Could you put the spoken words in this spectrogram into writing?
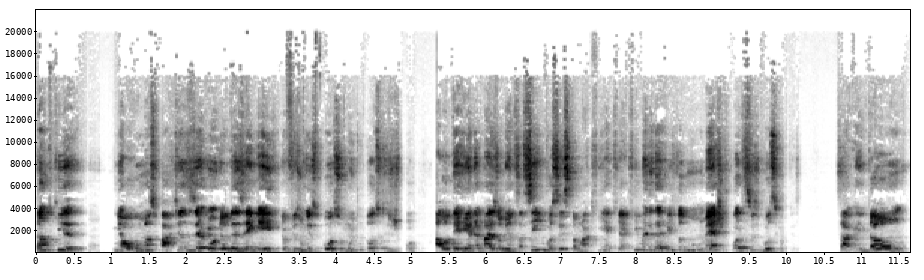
Tanto que em algumas partidas eu, eu, eu, desenhei, eu fiz um esboço muito tosco de tipo, ah, o terreno é mais ou menos assim, vocês estão aqui, aqui, aqui, mas de repente todo mundo mexe, foda-se o esboço que eu fiz. Sabe? Então,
